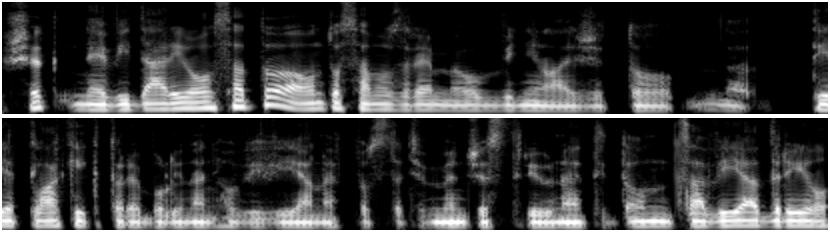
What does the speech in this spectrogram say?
všet... nevydarilo sa to a on to samozrejme obvinil aj, že to no, tie tlaky, ktoré boli na ňo vyvíjane v podstate v Manchester United. On sa vyjadril,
